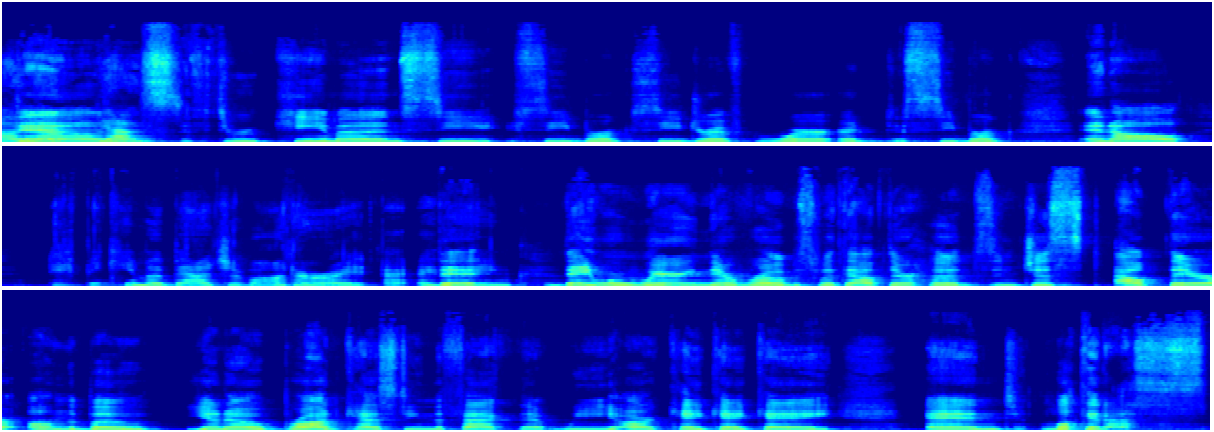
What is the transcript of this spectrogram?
oh, down no. yes. through Kemah and sea seabrook seadrift where uh, seabrook and all it became a badge of honor, I, I think. They were wearing their robes without their hoods and just out there on the boat, you know, broadcasting the fact that we are KKK and look at us.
